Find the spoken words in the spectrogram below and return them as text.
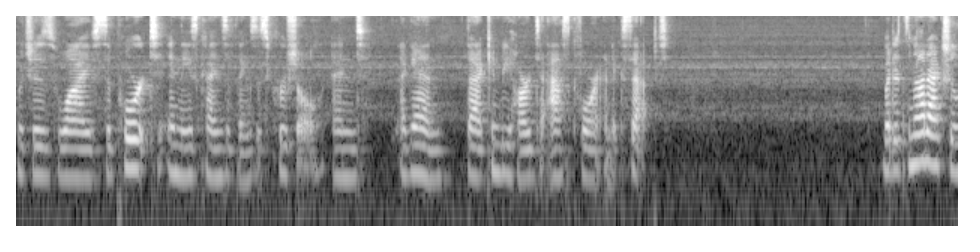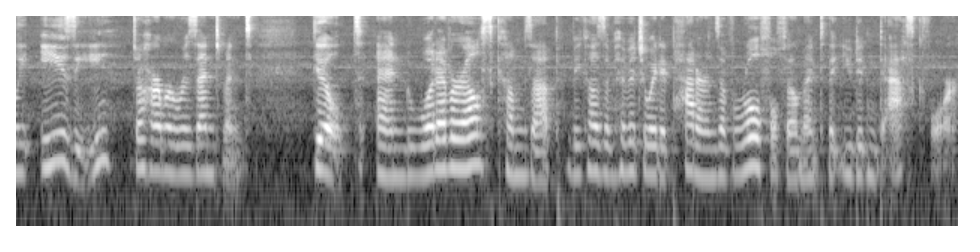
which is why support in these kinds of things is crucial. And again, that can be hard to ask for and accept. But it's not actually easy to harbor resentment, guilt, and whatever else comes up because of habituated patterns of role fulfillment that you didn't ask for.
